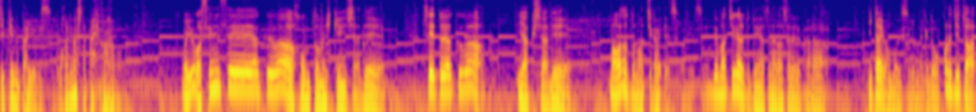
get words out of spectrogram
実験の概要です。わかりましたか？今の。ま、要は先生役は本当の被験者で、生徒役は役者で、まあ、わざと間違えたりするわけですね。で、間違えると電圧流されるから、痛い思いするんだけど、これ実は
